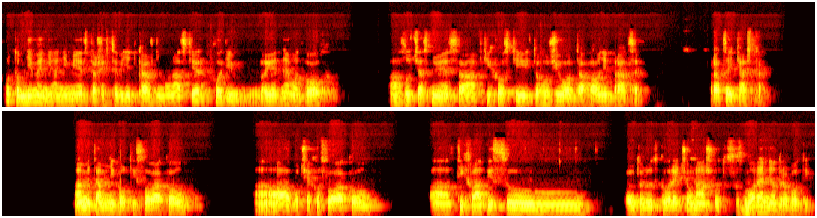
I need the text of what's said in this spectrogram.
potom nemení ani miesta, že chce vidieť každý monastier. Chodí do jedného, dvoch a zúčastňuje sa v tichosti toho života, hlavne práce. Práca je ťažká. Máme tam niekoľkých Slovákov alebo Čechoslovákov a tí chlapi sú touto ľudskou rečou nášho. To sú zmorení od roboty.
